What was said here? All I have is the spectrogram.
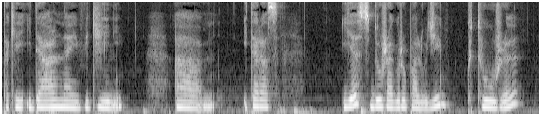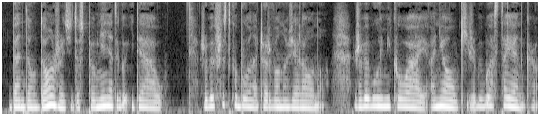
takiej idealnej wigilii. Um, I teraz jest duża grupa ludzi, którzy będą dążyć do spełnienia tego ideału, żeby wszystko było na czerwono-zielono, żeby były Mikołaje, aniołki, żeby była stajenka,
